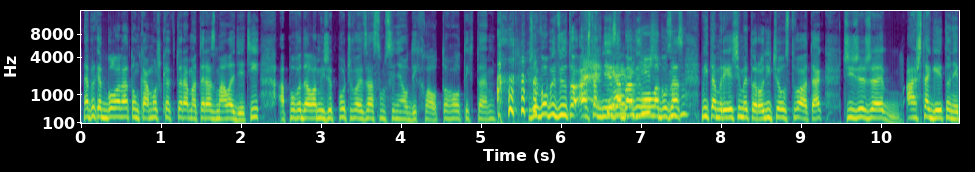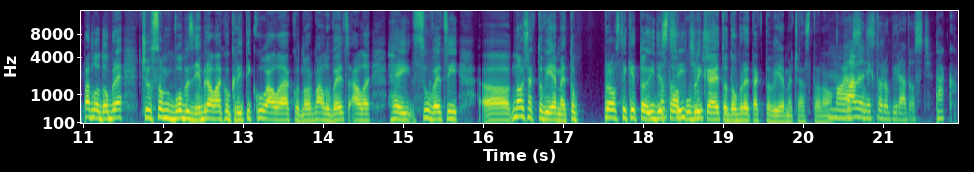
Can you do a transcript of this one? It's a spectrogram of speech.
Napríklad bola na tom kamoška, ktorá má teraz malé deti a povedala mi, že počúvaj, zase som si neoddychla od toho, od tých tém. že vôbec ju to až tak nezabavilo, ja, lebo zase my tam riešime to rodičovstvo a tak. Čiže, že až tak jej to nepadlo dobre, čo som vôbec nebrala ako kritiku, ale ako normálnu vec, ale hej, sú veci, uh, no však to vieme, to proste keď to ide to z toho cítiš. publika, je to dobre, tak to vieme často. No, no Hlavne nech to robí radosť. Tak.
